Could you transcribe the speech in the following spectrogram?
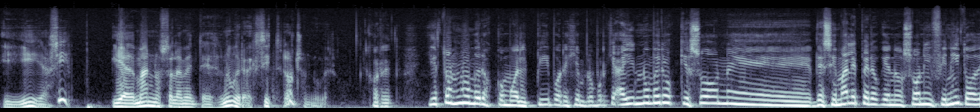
y así. Y además no solamente ese número, existen otros números. Correcto. Y estos números como el pi, por ejemplo, porque hay números que son eh, decimales pero que no son infinitos,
